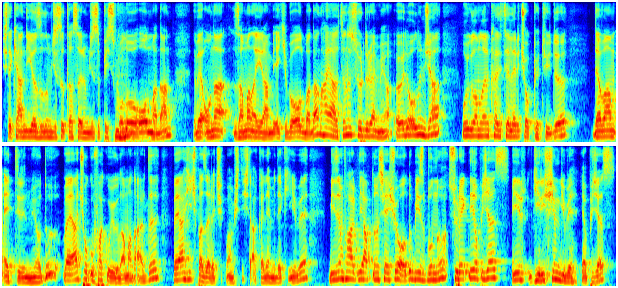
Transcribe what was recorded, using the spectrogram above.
işte kendi yazılımcısı, tasarımcısı, psikoloğu olmadan ve ona zaman ayıran bir ekibi olmadan hayatını sürdüremiyor. Öyle olunca uygulamaların kaliteleri çok kötüydü. Devam ettirilmiyordu veya çok ufak uygulamalardı veya hiç pazara çıkmamıştı işte akademideki gibi. Bizim farklı yaptığımız şey şu oldu. Biz bunu sürekli yapacağız. Bir girişim gibi yapacağız.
